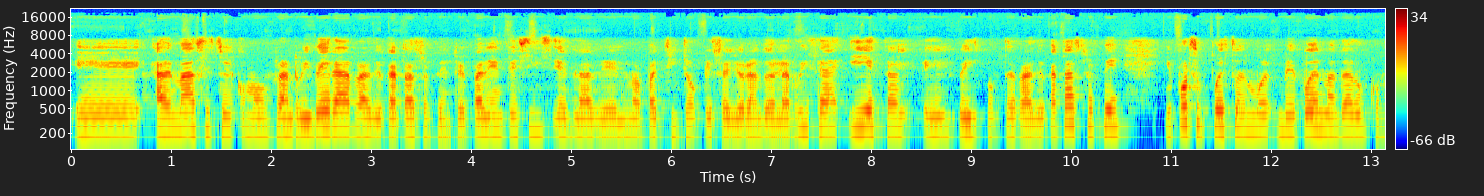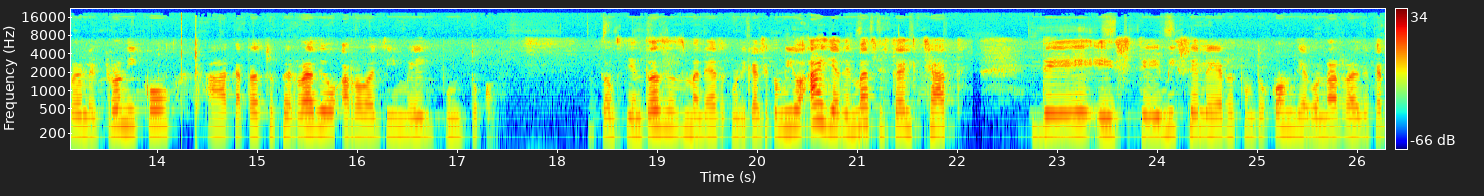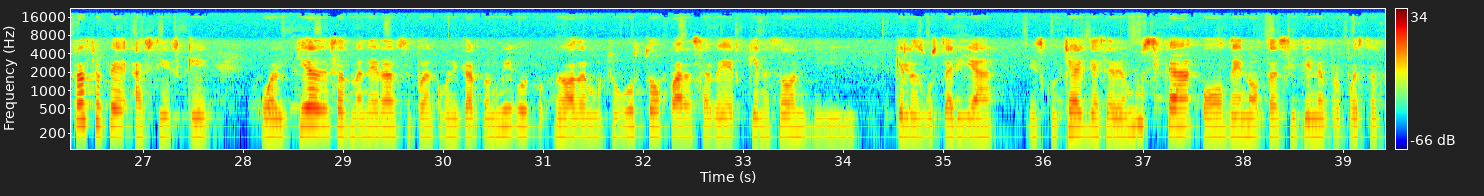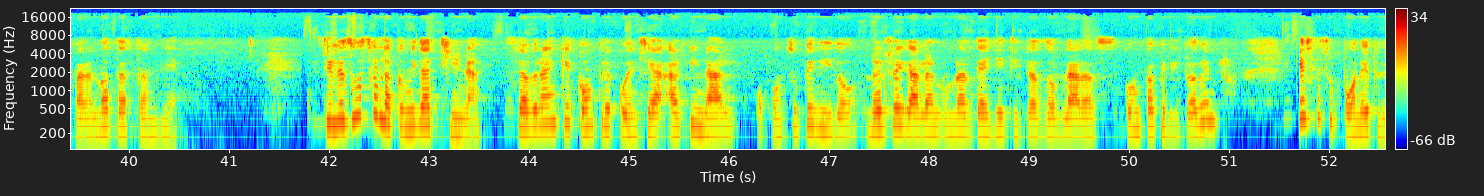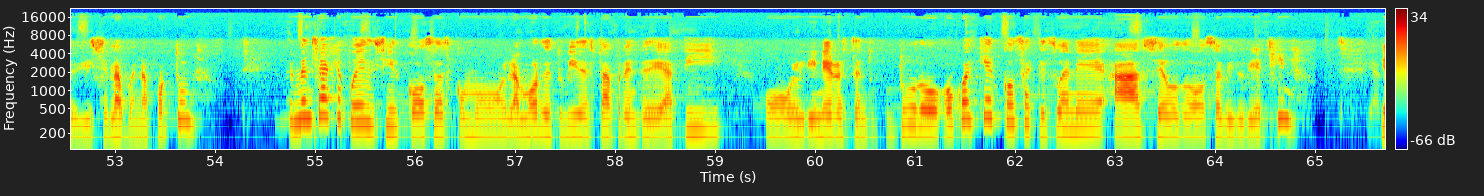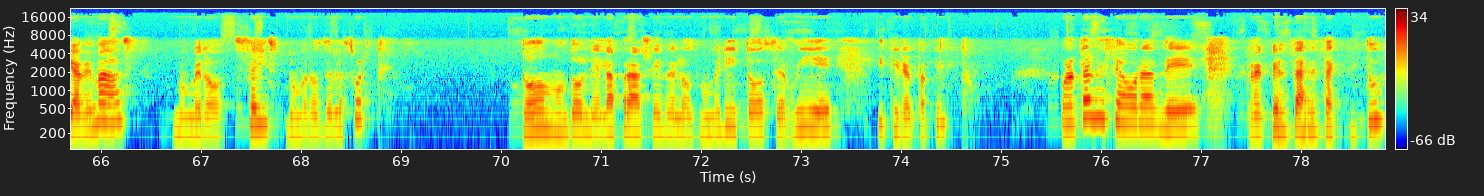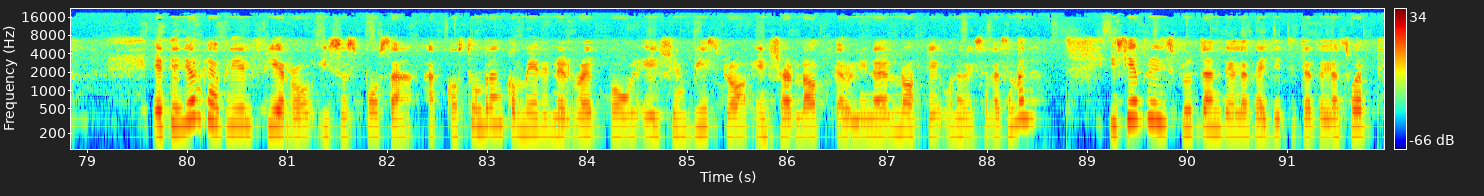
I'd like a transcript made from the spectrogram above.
Eh, además estoy como Fran Rivera, Radio Catástrofe entre paréntesis, es la del mapachito que está llorando de la risa y está el- el Facebook de Radio Catástrofe y por supuesto me, pueden mandar un correo electrónico a catástroferadio.gmail.com entonces, y en todas esas maneras de comunicarse conmigo. Ah, y además está el chat de este mixlr.com diagonal radio catástrofe, así es que cualquiera de esas maneras se pueden comunicar conmigo y me va a dar mucho gusto para saber quiénes son y qué les gustaría escuchar, ya sea de música o de notas, si tienen propuestas para notas también. Si les gusta la comida china, sabrán que con frecuencia al final o con su pedido les regalan unas galletitas dobladas con un papelito adentro, que se supone predice la buena fortuna. El mensaje puede decir cosas como el amor de tu vida está frente a ti, o el dinero está en tu futuro o cualquier cosa que suene a pseudo sabiduría china. Y además, número 6, números de la suerte. Todo el mundo lee la frase, ve los numeritos, se ríe y tira el papelito. Bueno, tal vez sea hora de repensar esa actitud. El señor Gabriel Fierro y su esposa acostumbran comer en el Red Bowl Asian Bistro en Charlotte, Carolina del Norte, una vez a la semana. Y siempre disfrutan de las galletitas de la suerte.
